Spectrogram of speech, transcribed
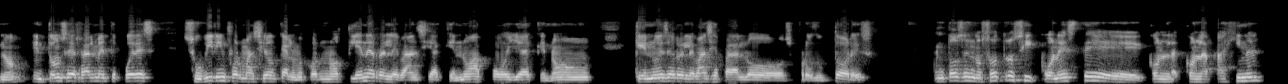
¿no? Entonces realmente puedes subir información que a lo mejor no tiene relevancia, que no apoya, que no, que no es de relevancia para los productores. Entonces nosotros sí, con, este, con, la, con la página,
